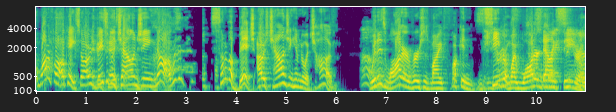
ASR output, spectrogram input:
No, waterfall. Okay, so I was If basically chase them. challenging. No, I wasn't. Son of a bitch! I was challenging him to a chug. Oh. with his water versus my fucking Seagram, my watered down Straight Seagram.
